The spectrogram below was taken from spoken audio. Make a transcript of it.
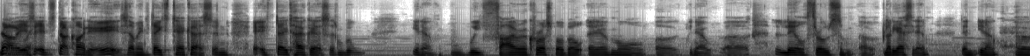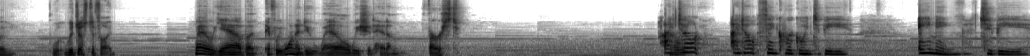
No, Probably. it's, it's not kind of it is. I mean, they attack us, and if they attack us, and we'll, you know, we fire a crossbow bolt at them, or uh, you know, uh, Lil throws some uh, bloody acid at them. then you know, uh, we're justified. Well, yeah, but if we want to do well, we should hit him first. I don't I don't think we're going to be aiming to be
